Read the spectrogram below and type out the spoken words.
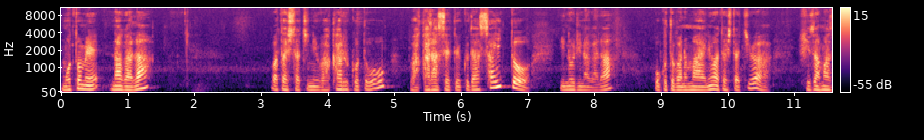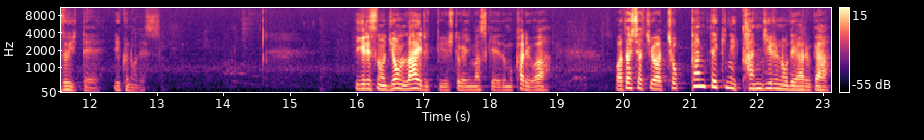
求めながら私たちに分かることを分からせてくださいと祈りながらお言葉の前に私たちはひざまずいていくのですイギリスのジョン・ライルっていう人がいますけれども彼は私たちは直感的に感じるのであるが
